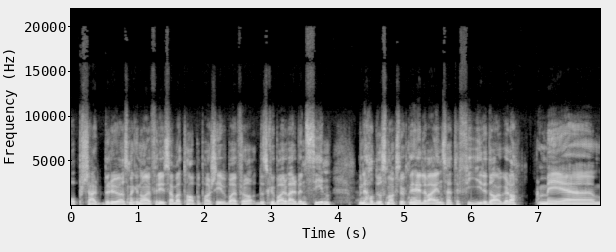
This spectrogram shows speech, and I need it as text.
oppskåret brød som jeg kunne ha i fryseren. Bare ta på et par skiver, bare for å, det skulle bare være bensin. Men jeg hadde jo smaksløkene hele veien, så etter fire dager da, med eh,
